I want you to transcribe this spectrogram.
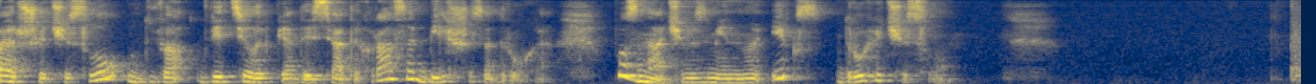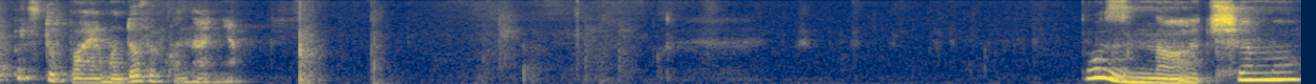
Перше число у 2,5 рази більше за друге. Позначимо змінною х друге число. Приступаємо до виконання. Позначимо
